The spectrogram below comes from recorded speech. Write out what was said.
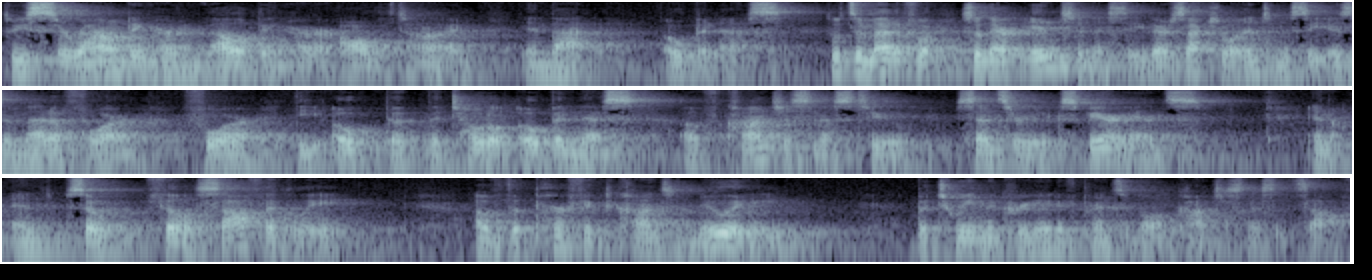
So he's surrounding her, enveloping her all the time in that openness. So it's a metaphor. So their intimacy, their sexual intimacy, is a metaphor for the, op- the, the total openness of consciousness to sensory experience. And, and so philosophically, of the perfect continuity between the creative principle and consciousness itself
